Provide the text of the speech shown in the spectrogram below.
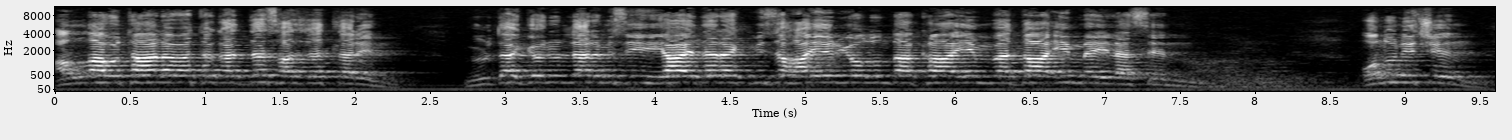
Allahu Teala ve Tekaddes Hazretlerin mürde gönüllerimizi ihya ederek bizi hayır yolunda kaim ve daim eylesin. Onun için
